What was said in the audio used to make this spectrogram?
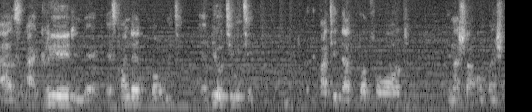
as agreed in the expanded board meeting, the BOT meeting the party that brought forward the National Convention.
